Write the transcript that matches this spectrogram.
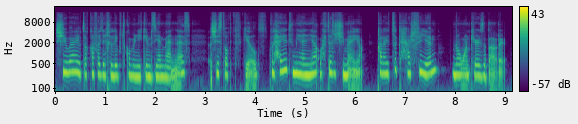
شي وعي وثقافة اللي يخليك ت communiquer مزيان مع الناس. شي soft skills في الحياة المهنية وحتى الاجتماعيه قرايتك حرفيا no one cares about it.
